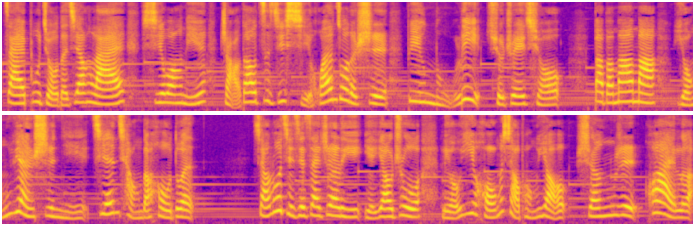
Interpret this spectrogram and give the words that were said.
在不久的将来，希望你找到自己喜欢做的事，并努力去追求。爸爸妈妈永远是你坚强的后盾。小鹿姐姐在这里也要祝刘一红小朋友生日快乐。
